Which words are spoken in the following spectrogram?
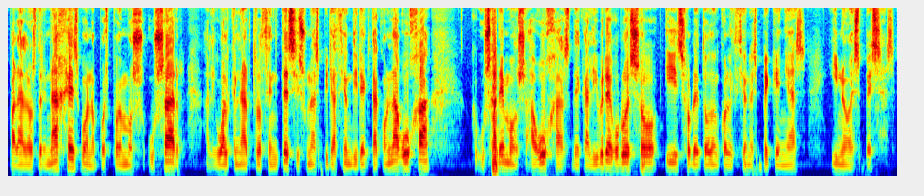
Para los drenajes, bueno, pues podemos usar, al igual que en la artrocentesis, una aspiración directa con la aguja, usaremos agujas de calibre grueso y sobre todo en colecciones pequeñas y no espesas.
